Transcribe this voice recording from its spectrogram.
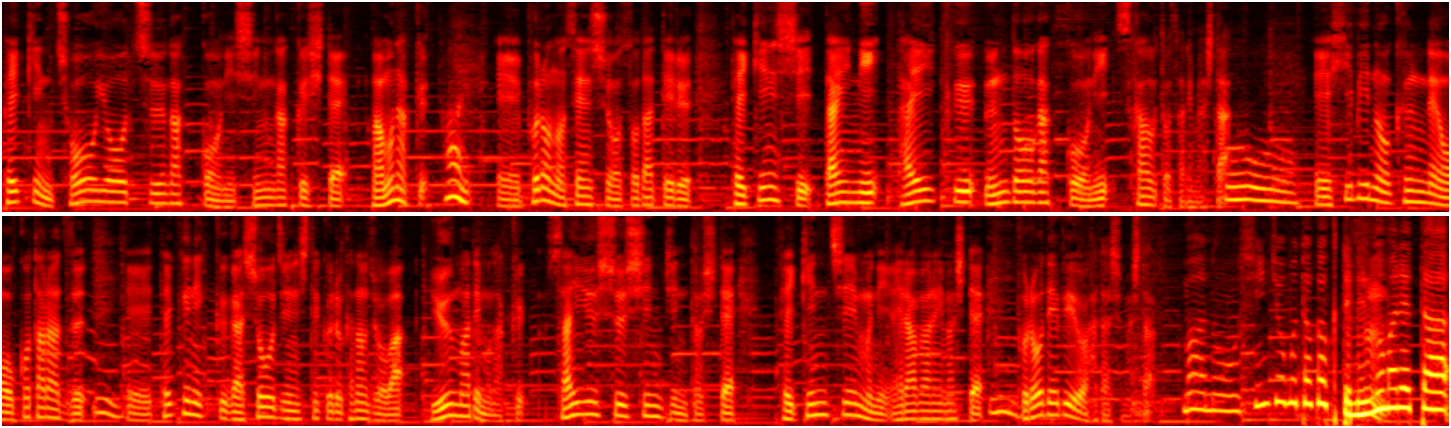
北京朝陽中学校に進学して間もなく、はい。えープロの選手を育てる北京市第二体育運動学校にスカウトされました、えー日々の訓練を怠らず、うん。えーテクニックが精進してくる彼女は言うまでもなく最優秀新人として北京チームに選ばれまして、うん。プロデビューを果たしました。まあ、あの身長も高くて恵まれた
